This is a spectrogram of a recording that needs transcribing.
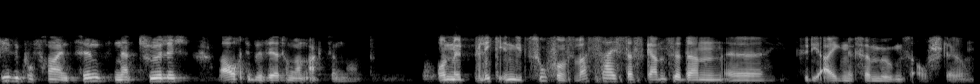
risikofreien Zins natürlich auch die Bewertung am Aktienmarkt. Und mit Blick in die Zukunft, was heißt das Ganze dann äh, für die eigene Vermögensaufstellung?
